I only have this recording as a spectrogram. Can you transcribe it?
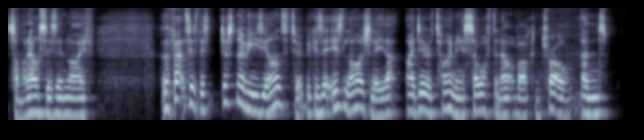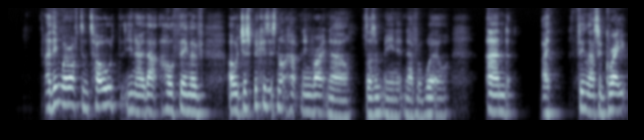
someone else is in life, the fact is, there's just no easy answer to it because it is largely that idea of timing is so often out of our control. And I think we're often told, you know, that whole thing of, oh, just because it's not happening right now doesn't mean it never will. And I think that's a great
